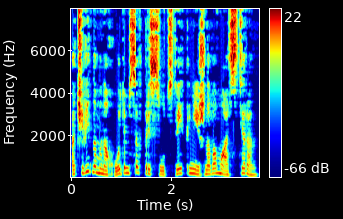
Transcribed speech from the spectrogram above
Очевидно, мы находимся в присутствии книжного мастера.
